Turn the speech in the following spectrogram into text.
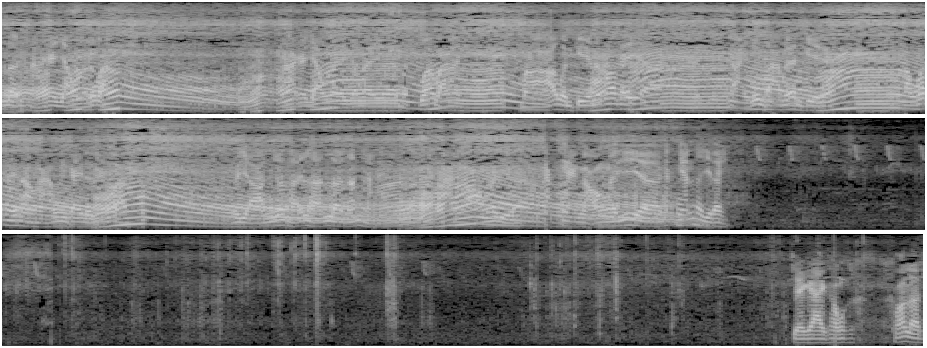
anh lên, hạ cái dầu các bạn. Hạ cái dầu này trong này bịch quá bạn ơi. Mà ở bên kia nó có cái cài tham phạm bên kia. Không có thể nào hạ nguyên cây được các bạn. Bây giờ anh có thể là anh lên, anh hạ hạ ngọn hay gì? Cắt ngang ngọn hay với ờ, cắt nhánh hay gì đây? Che gai không, khó lên.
